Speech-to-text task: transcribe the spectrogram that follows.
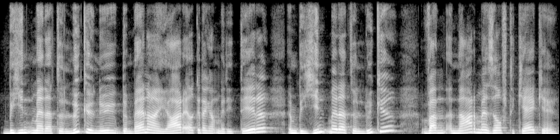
begint mij dat te lukken. Nu, ik ben bijna een jaar elke dag aan het mediteren. En begint mij dat te lukken van naar mezelf te kijken.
